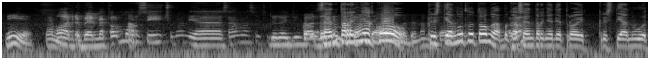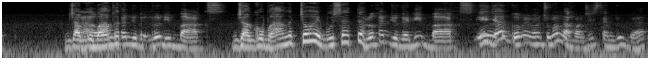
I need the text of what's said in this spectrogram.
iya Oh memang. ada Ben McLemore sih, cuman ya sama sih cedera juga. Senternya kok. Christian. Wood lo tau nggak bekas Apa? senternya Detroit? Christian Wood. Jago Tahu, banget. kan juga dulu di Bucks. Jago banget coy, buset dah. Dulu kan juga di Bucks. Iya jago memang, cuma nggak konsisten juga.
